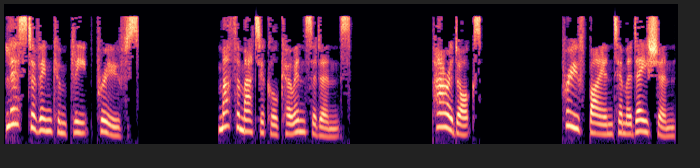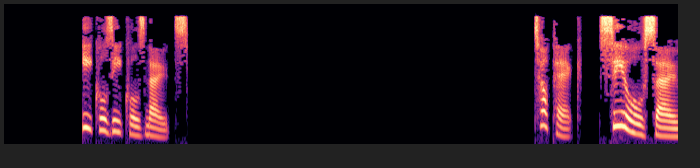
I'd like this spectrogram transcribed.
List of incomplete proofs. Mathematical coincidence. Paradox. Proof by intimidation. Equals equals notes Topic. See also.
